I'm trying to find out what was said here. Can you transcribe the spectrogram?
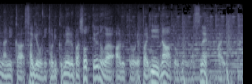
ー、何か作業に取り組める場所っていうのがあるとやっぱりいいなと思いますね。はい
